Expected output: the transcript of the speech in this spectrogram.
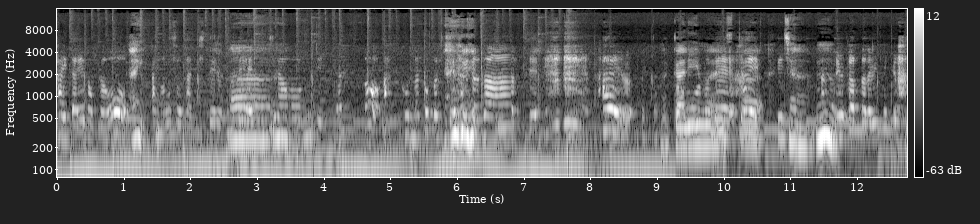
描いた絵の顔を、はい、あの載せたりしてるのでそちらを見ていただくとあこんなことしてるんだなって はいわかりました。はい、じゃあ、うん、よかったら見てくださ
